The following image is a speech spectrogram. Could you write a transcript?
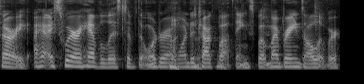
Sorry, I, I swear I have a list of the order I wanted to talk about things, but my brain's all over.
